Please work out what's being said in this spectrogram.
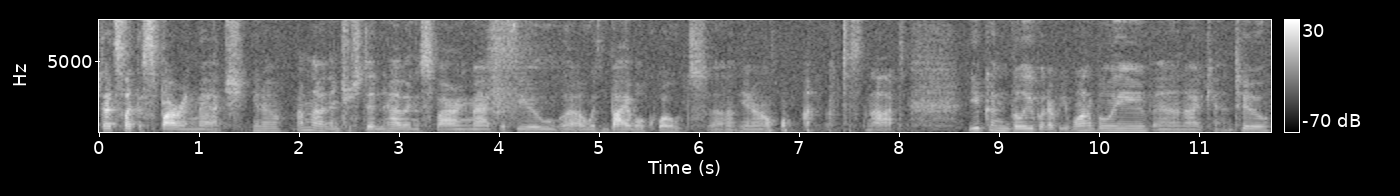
that's like a sparring match. You know, I'm not interested in having a sparring match with you uh, with Bible quotes. Uh, you know, I'm just not. You can believe whatever you want to believe, and I can too.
